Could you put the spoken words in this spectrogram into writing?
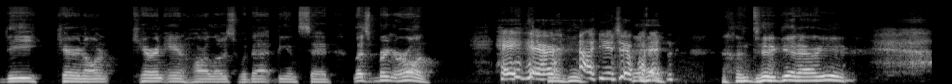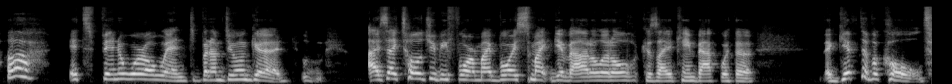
the Caryn Ann Caryn Ann Harlos. With that being said, let's bring her on. Hey there. How you doing? Hey, I'm doing good. How are you? Oh, it's been a whirlwind, but I'm doing good. As I told you before, my voice might give out a little because I came back with a a gift of a cold.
